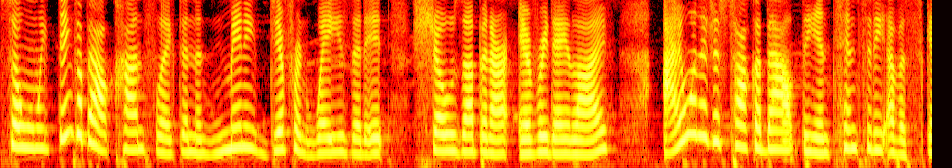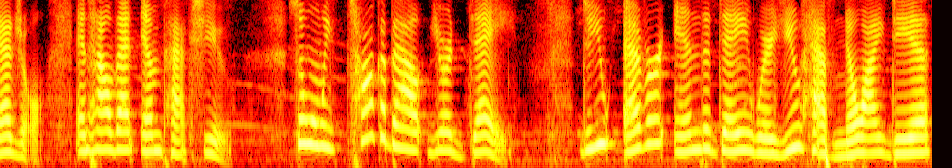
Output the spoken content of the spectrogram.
So, when we think about conflict and the many different ways that it shows up in our everyday life, I want to just talk about the intensity of a schedule and how that impacts you. So, when we talk about your day, do you ever end the day where you have no idea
